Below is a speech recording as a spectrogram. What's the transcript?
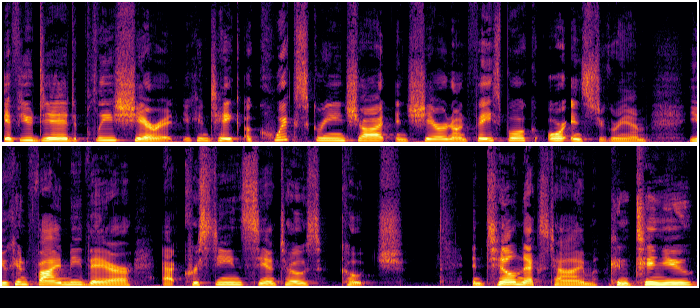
If you did, please share it. You can take a quick screenshot and share it on Facebook or Instagram. You can find me there at Christine Santos Coach. Until next time, continue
